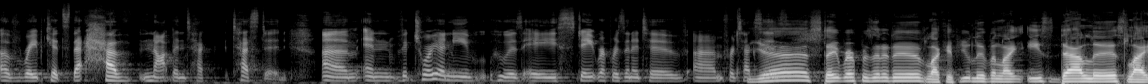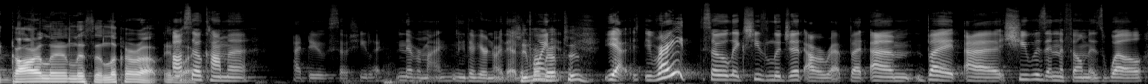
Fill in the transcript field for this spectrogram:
of rape kits that have not been te- tested. Um, and Victoria Neve, who is a state representative um, for Texas, Yeah, state representative. Like if you live in like East Dallas, like Garland, listen, look her up. Anyway. Also, comma, I do. So she like, never mind. Neither here nor there. She the my point rep too. Yeah, right. So like, she's legit our rep. But um, but uh, she was in the film as well,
